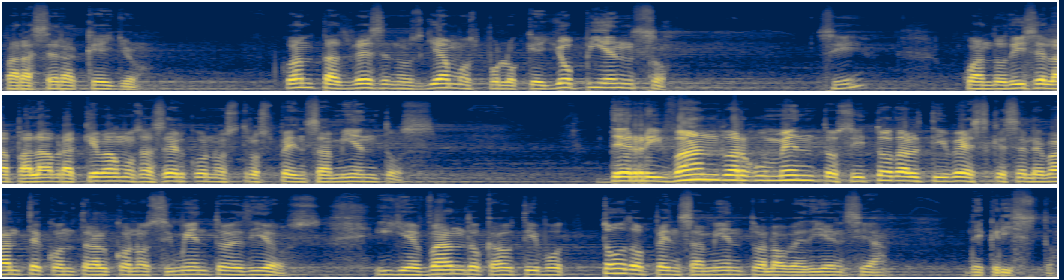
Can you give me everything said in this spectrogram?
para hacer aquello? ¿Cuántas veces nos guiamos por lo que yo pienso? ¿Sí? Cuando dice la palabra, ¿qué vamos a hacer con nuestros pensamientos? Derribando argumentos y toda altivez que se levante contra el conocimiento de Dios y llevando cautivo todo pensamiento a la obediencia de Cristo.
